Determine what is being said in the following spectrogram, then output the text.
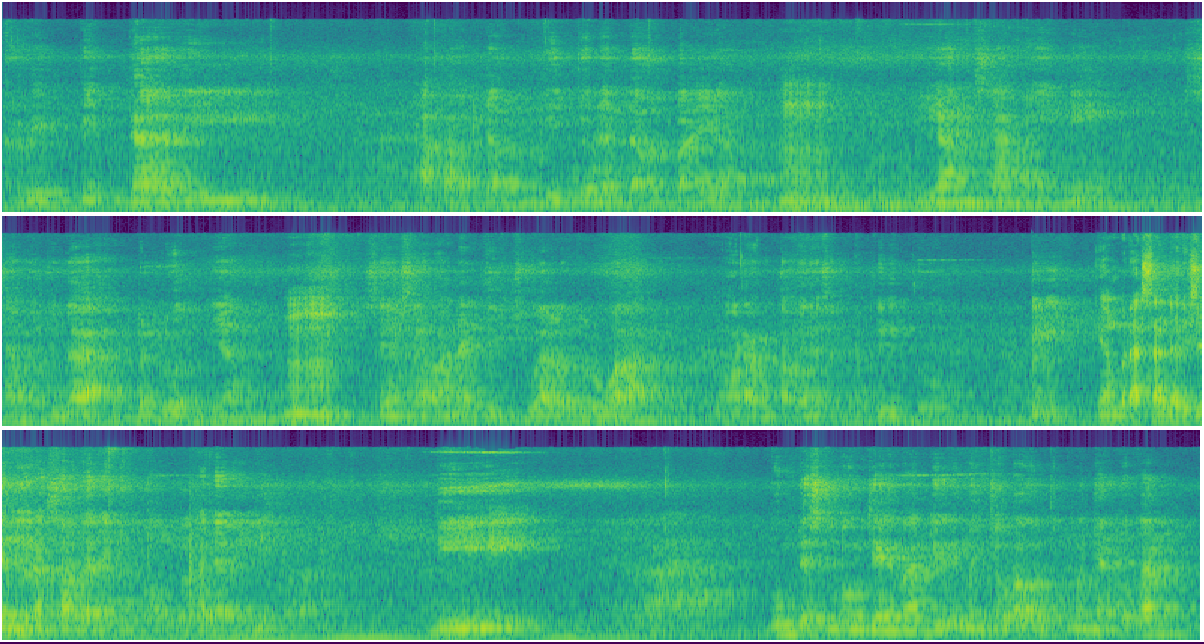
keripik dari apa daun lijo dan daun bayam Hmm. yang selama ini sama juga belut ya Mm-mm. yang selama ini dijual keluar orang tahunya seperti itu Yang berasal dari yang sini. berasal dari Gembong maka dari ini di Bumdes Gembong Jaya Mandiri mencoba untuk menyatukan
